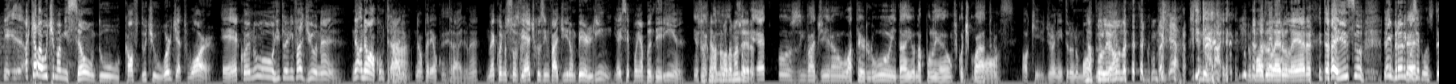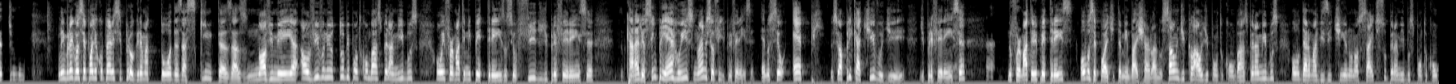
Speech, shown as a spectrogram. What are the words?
E, Aquela última missão do Call of Duty World at War é quando o Hitler invadiu, né? Não, não, ao contrário. Ah. Não, peraí, ao contrário, né? Não é quando os Isso é- soviéticos invadiram Berlim e aí você põe a bandeirinha. Isso No é quando os bandeira. soviéticos invadiram Waterloo e daí o Napoleão ficou de quatro. Nossa. Ok, o Johnny entrou no modo, Napoleão na Segunda Guerra. no modo Lero Lero. Então é isso. Lembrando que você Lembrando que você pode acompanhar esse programa todas as quintas, às nove e meia, ao vivo no youtube.com.br superamigos ou em formato MP3 no seu feed de preferência. Caralho, eu sempre erro isso, não é no seu feed de preferência, é no seu app, no seu aplicativo de, de preferência, no formato MP3, ou você pode também baixar lá no soundcloud.com.br ou dar uma visitinha no nosso site superamigos.com.br.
